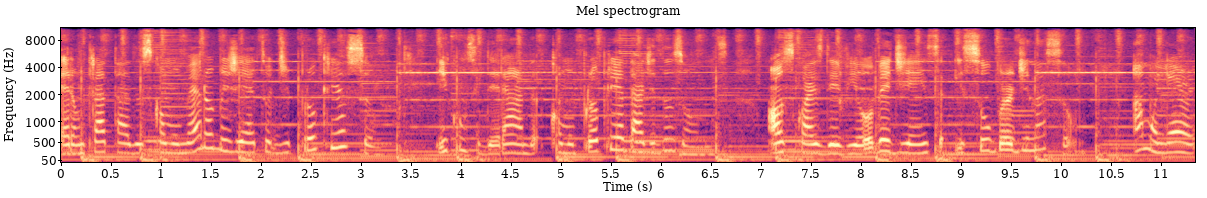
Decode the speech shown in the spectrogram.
eram tratadas como mero objeto de procriação e considerada como propriedade dos homens, aos quais devia obediência e subordinação. A mulher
